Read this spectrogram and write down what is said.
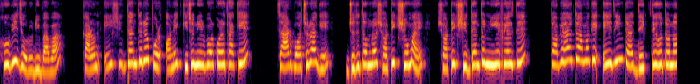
খুবই জরুরি বাবা, কারণ এই সিদ্ধান্তের ওপর অনেক কিছু নির্ভর করে থাকে। চার বছর আগে যদি তোমরা সঠিক সময়ে সঠিক সিদ্ধান্ত নিয়ে ফেলতে তবে হয়তো আমাকে এই দিনটা দেখতে হতো না।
